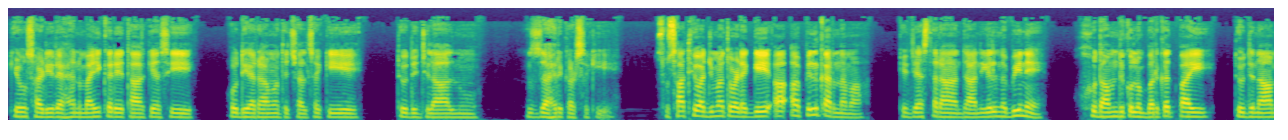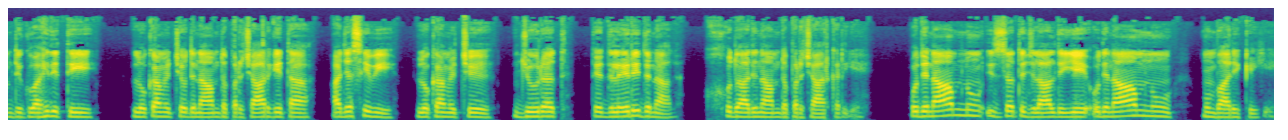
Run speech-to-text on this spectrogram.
ਕਿ ਉਹ ਸਾਡੀ ਰਹਿਨਮਾਈ ਕਰੇ ਤਾਂ ਕਿ ਅਸੀਂ ਉਹਦੀ ਆਰਾਮਾਂ ਤੇ ਚੱਲ ਸਕੀਏ ਤੇ ਉਹਦੇ ਜਲਾਲ ਨੂੰ ਜ਼ਾਹਿਰ ਕਰ ਸਕੀਏ। ਸੋ ਸਾਥੀਓ, ਅੱਜ ਮੈਂ ਤੁਹਾਡੇ ਅੱਗੇ ਅਪੀਲ ਕਰਨਾ ਵਾ ਕਿ ਜਿਸ ਤਰ੍ਹਾਂ ਦਾਨੀਏਲ ਨਬੀ ਨੇ ਖੁਦਾਮਦ ਕੋਲੋਂ ਬਰਕਤ ਪਾਈ ਤੇ ਉਹਦੇ ਨਾਮ ਦੀ ਗਵਾਹੀ ਦਿੱਤੀ, ਲੋਕਾਂ ਵਿੱਚ ਉਹਦੇ ਨਾਮ ਦਾ ਪ੍ਰਚਾਰ ਕੀਤਾ, ਅੱਜ ਅਸੀਂ ਵੀ ਲੋਕਾਂ ਵਿੱਚ ਜੁਰਤ ਤੇ ਦਲੇਰੀ ਦੇ ਨਾਲ ਖੁਦਾ ਦੇ ਨਾਮ ਦਾ ਪ੍ਰਚਾਰ ਕਰੀਏ। ਉਹਦੇ ਨਾਮ ਨੂੰ ਇੱਜ਼ਤ ਤੇ ਜਲਾਲ ਦਈਏ, ਉਹਦੇ ਨਾਮ ਨੂੰ ਮੁਬਾਰਕ ਕਹੀਏ,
